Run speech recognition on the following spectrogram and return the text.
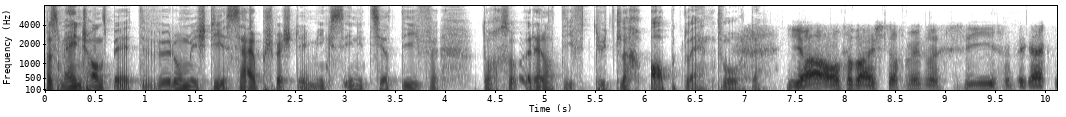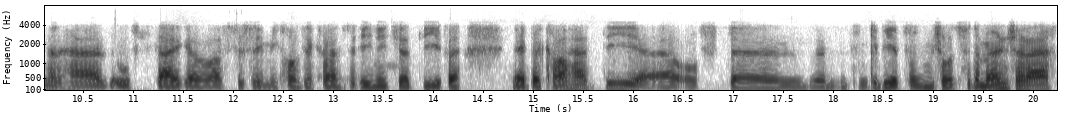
Was meinst du, Hans-Peter, warum ist die Selbstbestimmungsinitiative doch so relativ deutlich abgelehnt worden? Ja, offenbar ist es doch möglich von den Gegnern her aufzuzeigen, was für schlimme Konsequenzen die Initiative eben gehabt hätte, äh, auf dem Gebiet vom Schutz der Menschenrechte,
